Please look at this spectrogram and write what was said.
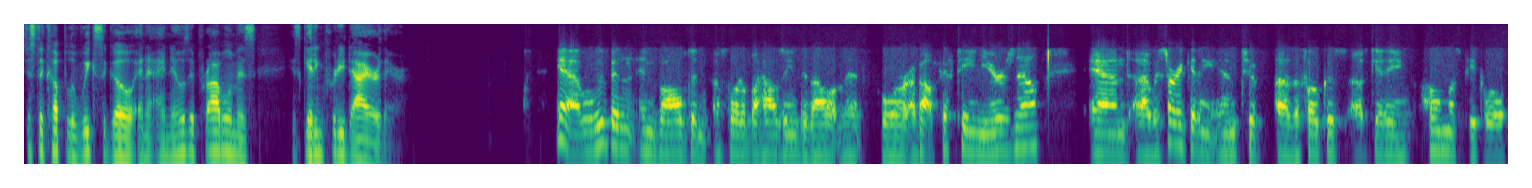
just a couple of weeks ago, and I know the problem is, is getting pretty dire there. Yeah, well, we've been involved in affordable housing development for about 15 years now. And uh, we started getting into uh, the focus of getting homeless people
